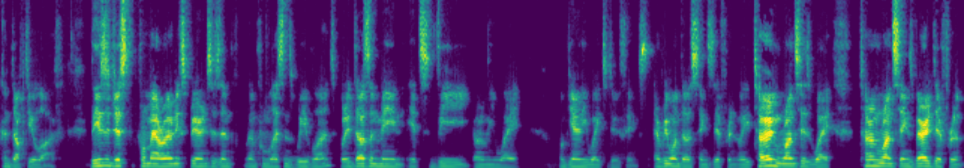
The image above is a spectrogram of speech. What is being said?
conduct your life. These are just from our own experiences and, and from lessons we've learned, but it doesn't mean it's the only way or the only way to do things. Everyone does things differently. Toang runs his way. Toang runs things very different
